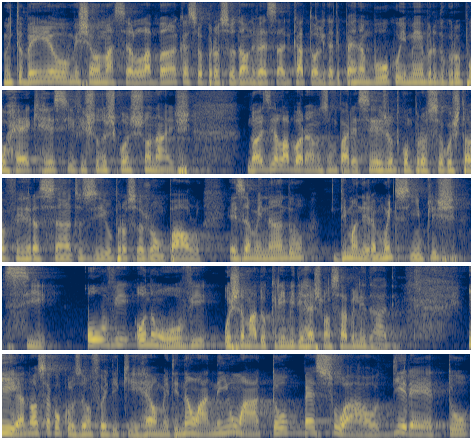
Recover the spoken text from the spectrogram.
Muito bem, eu me chamo Marcelo Labanca, sou professor da Universidade Católica de Pernambuco e membro do grupo REC Recife Estudos Constitucionais. Nós elaboramos um parecer junto com o professor Gustavo Ferreira Santos e o professor João Paulo, examinando de maneira muito simples se houve ou não houve o chamado crime de responsabilidade. E a nossa conclusão foi de que realmente não há nenhum ato pessoal direto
